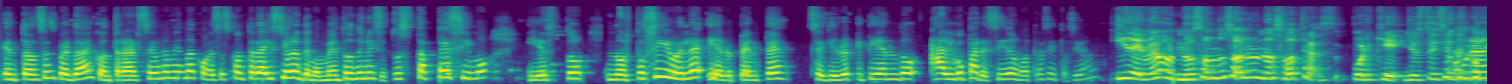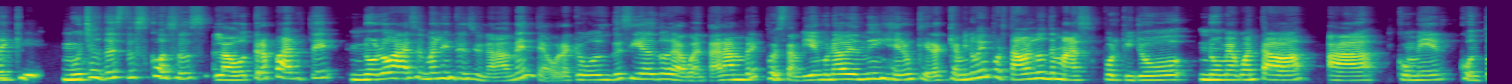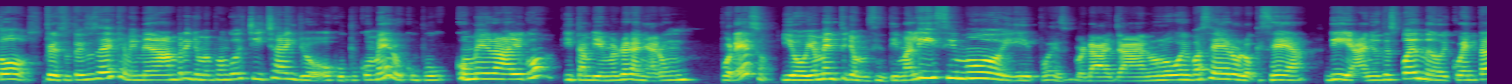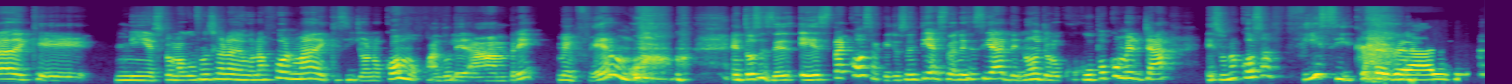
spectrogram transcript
entonces, ¿verdad? Encontrarse una misma con esas contradicciones de momentos donde uno dice, esto está pésimo y esto no es posible y de repente seguir repitiendo algo parecido en otra situación. Y de nuevo, no somos solo nosotras, porque yo estoy segura de que muchas de estas cosas, la otra parte no lo hace malintencionadamente. Ahora que vos decías lo de aguantar hambre, pues también una vez me dijeron que era que a mí no me importaban los demás porque yo no me aguantaba a comer con todos. Resulta que sucede que a mí me da hambre y yo me pongo de chicha y yo ocupo comer, ocupo comer algo y también me regañaron por eso. Y obviamente yo me sentí malísimo y pues, ¿verdad? Ya no lo vuelvo a hacer o lo que sea. Di, años después me doy cuenta de que mi estómago funciona de una forma de que si yo no como cuando le da hambre, me enfermo. Entonces, es esta cosa que yo sentía, esta necesidad de no, yo ocupo comer ya, es una cosa física. Es real.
